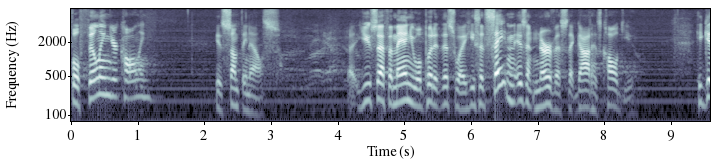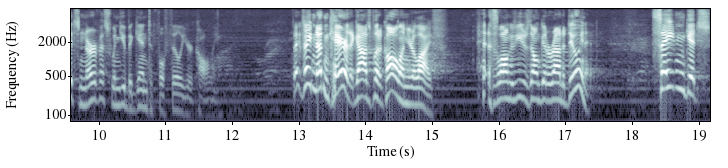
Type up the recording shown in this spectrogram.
fulfilling your calling is something else. Uh, Yusef Emanuel put it this way He said, Satan isn't nervous that God has called you, he gets nervous when you begin to fulfill your calling. Satan doesn't care that God's put a call on your life as long as you just don't get around to doing it. Satan gets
